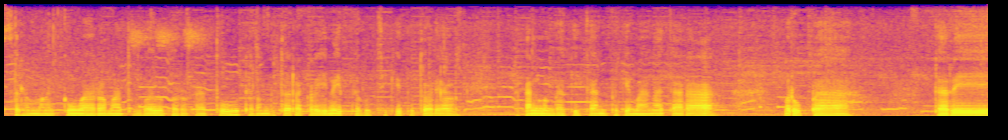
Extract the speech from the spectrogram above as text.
Assalamualaikum warahmatullahi wabarakatuh. Dalam tutorial kali ini Baru Ciki tutorial akan membagikan bagaimana cara merubah dari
